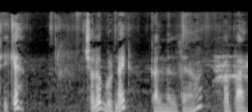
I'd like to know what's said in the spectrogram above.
ठीक है। चलो गुड नाइट कल मिलते हैं हाँ? बाय बाय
